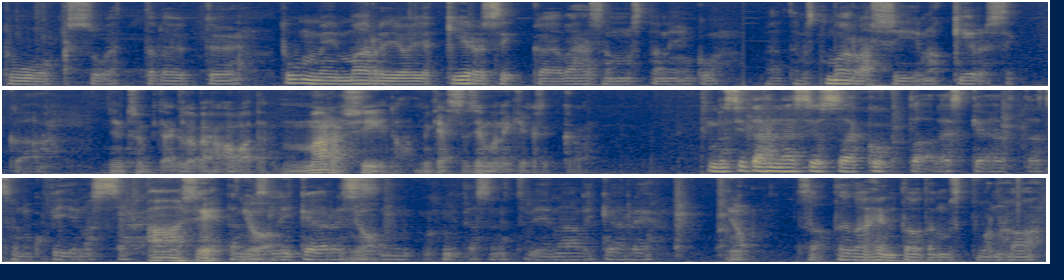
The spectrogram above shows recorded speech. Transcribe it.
tuoksu, että löytyy tummia marjoja, kirsikkaa ja vähän semmoista niinku, vähän tämmöistä maraschino-kirsikkaa. Nyt sun pitää kyllä vähän avata. Maraschino. Mikä se semmoinen kirsikka on? No sitähän näissä jossain koktaaleissa käytetään, että se on niinku viinassa. Aa, se. Tämmöisessä Joo. liköörissä. Joo. Mitä se nyt viinaa likööriä? Joo. Saattaa jotain hentoa tämmöistä vanhaa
